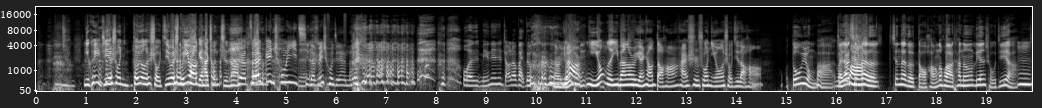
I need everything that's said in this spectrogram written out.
你可以直接说你都用的是手机，为什么又要给它充值呢？对，昨天给你充了一期的，没充进的。我明天去找找百度。你要厂你用的一般都是原厂导航，还是说你用的手机导航？都用吧。真的外加现在的现在的导航的话，它能连手机啊，嗯，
